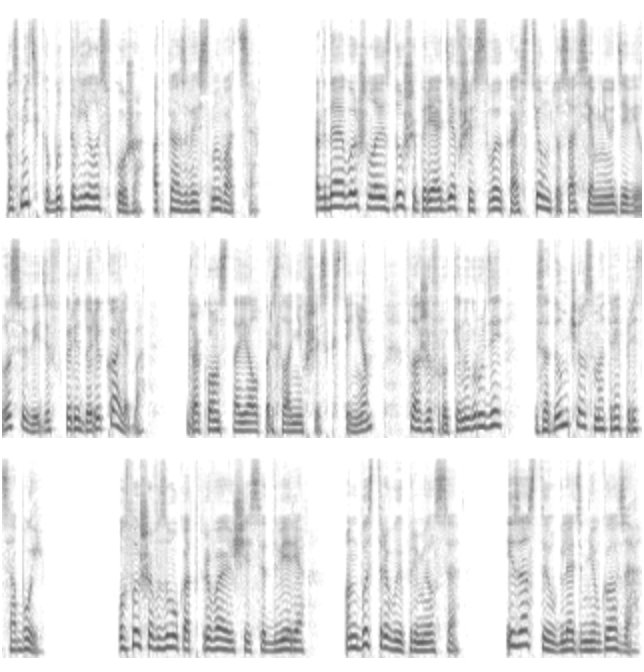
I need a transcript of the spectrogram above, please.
Косметика будто въелась в кожу, отказываясь смываться. Когда я вышла из душа, переодевшись в свой костюм, то совсем не удивилась, увидев в коридоре Калиба. Дракон стоял, прислонившись к стене, сложив руки на груди и задумчиво смотря перед собой. Услышав звук открывающейся двери, он быстро выпрямился и застыл, глядя мне в глаза.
